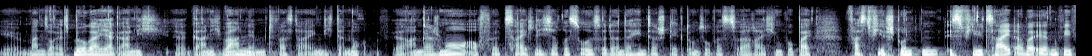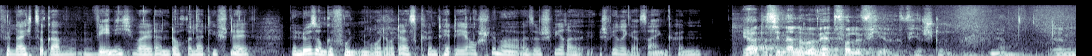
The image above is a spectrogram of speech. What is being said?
die, man so als Bürger ja gar nicht, äh, gar nicht wahrnimmt, was da eigentlich dann noch für Engagement, auch für zeitliche Ressource dann dahinter steckt, um sowas zu erreichen. Wobei fast vier Stunden ist viel Zeit, aber irgendwie vielleicht sogar wenig, weil dann doch relativ schnell eine Lösung gefunden wurde, oder? Das könnte, hätte ja auch schlimmer, also schwerer, schwieriger sein können. Ja, das sind dann aber wertvolle vier, vier Stunden. Ja. Ähm,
